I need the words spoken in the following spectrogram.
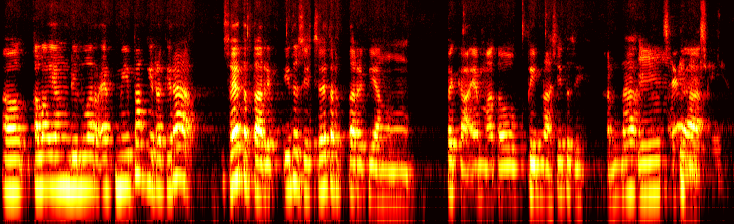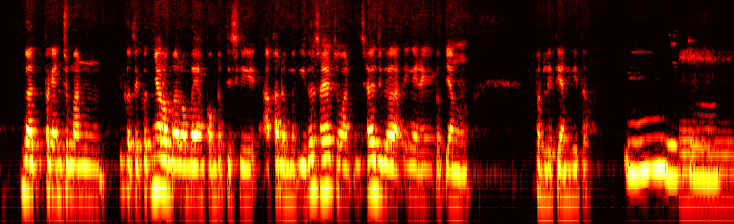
Eh, kalau yang di luar FMIPA kira-kira saya tertarik itu sih, saya tertarik yang PKM atau Primnas itu sih. Karena Hmm, saya nggak pengen cuman ikut-ikutnya lomba-lomba yang kompetisi akademik itu, saya cuma saya juga ingin ikut yang penelitian gitu. Hmm, gitu. Hmm,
